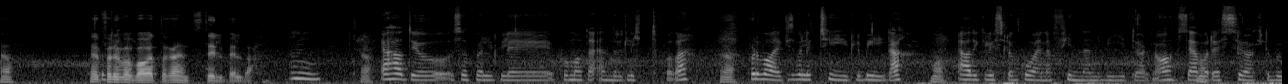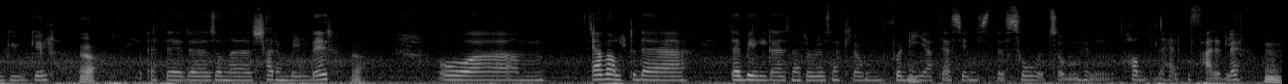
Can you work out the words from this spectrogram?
Ja, For det var bare et rent stillbilde. Mm. Ja. Jeg hadde jo selvfølgelig på en måte endret litt på det. Ja. For det var ikke så veldig tydelig bilde. Nei. Jeg hadde ikke lyst til å gå inn og finne en video eller noe, så jeg Nei. bare søkte på Google Ja. etter eh, sånne skjermbilder. Ja. Og um, jeg valgte det, det bildet som jeg tror du snakker om, fordi Mm. at jeg syns det så ut som hun hadde det helt forferdelig. Mm.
